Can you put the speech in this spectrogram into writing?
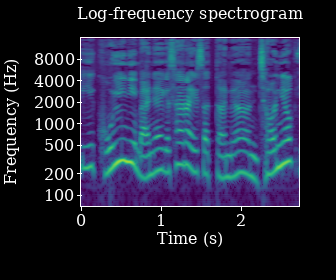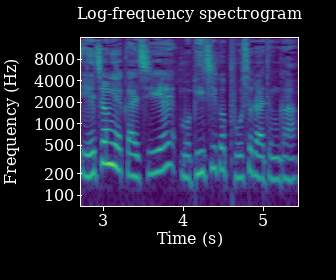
이 고인이 만약에 살아 있었다면 전역 예정일까지의 뭐 미지급 보수라든가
